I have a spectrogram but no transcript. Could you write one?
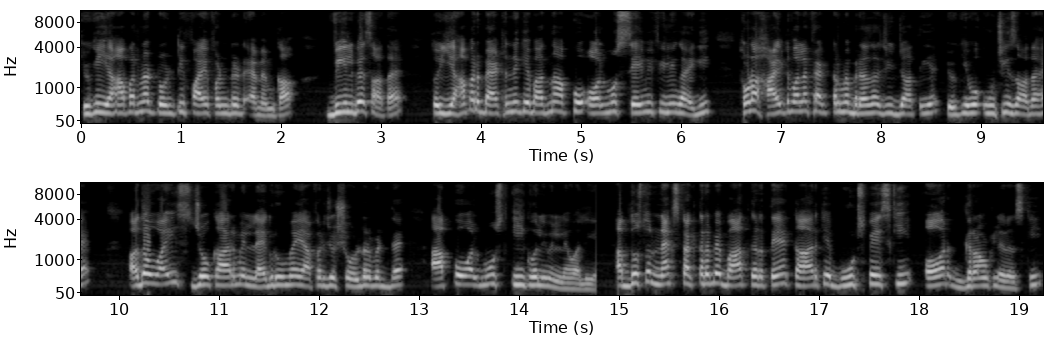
क्योंकि यहाँ पर ना 2500 फाइव mm का व्हील बेस आता है तो यहाँ पर बैठने के बाद ना आपको ऑलमोस्ट सेम ही फीलिंग आएगी। थोड़ा हाइट वाला फैक्टर में ब्रेजा जीत जाती है, क्योंकि वो ऊँची ज़्यादा है। अदरवाइज़ जो कार में लेग रूम है या फिर जो शोल्डर विथ है, आपको ऑलमोस्ट इक्वली मिलने वाली है। अब दोस्तों नेक्स्ट फैक्टर पे बात करते हैं कार के बूट स्पेस की और ग्राउंड क्लियरेंस की।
